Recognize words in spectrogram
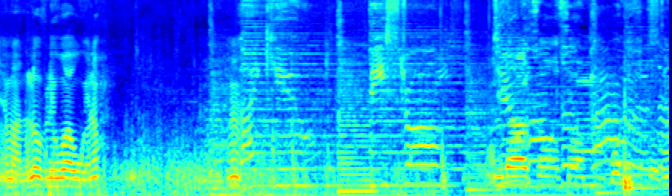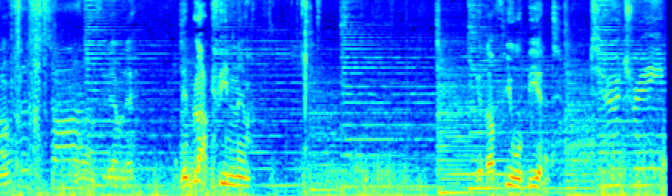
Yeah man, lovely wow you know. Hmm. like you? Be strong. And also some bonitos you know. See them there. The black fin them. Get a few bait. to dream,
